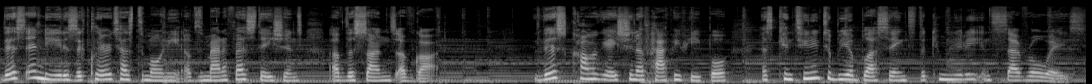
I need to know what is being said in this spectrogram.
This indeed is a clear testimony of the manifestations of the sons of God. This congregation of happy people has continued to be a blessing to the community in several ways.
